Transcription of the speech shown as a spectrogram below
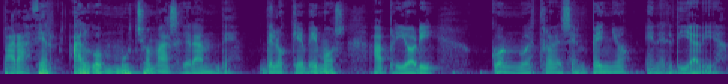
para hacer algo mucho más grande de lo que vemos a priori con nuestro desempeño en el día a día.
